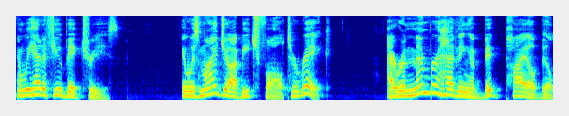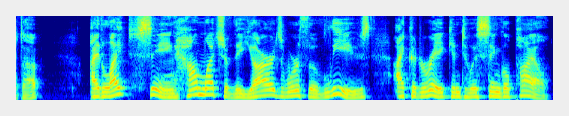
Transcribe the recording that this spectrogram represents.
and we had a few big trees. It was my job each fall to rake. I remember having a big pile built up. I liked seeing how much of the yard's worth of leaves I could rake into a single pile.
